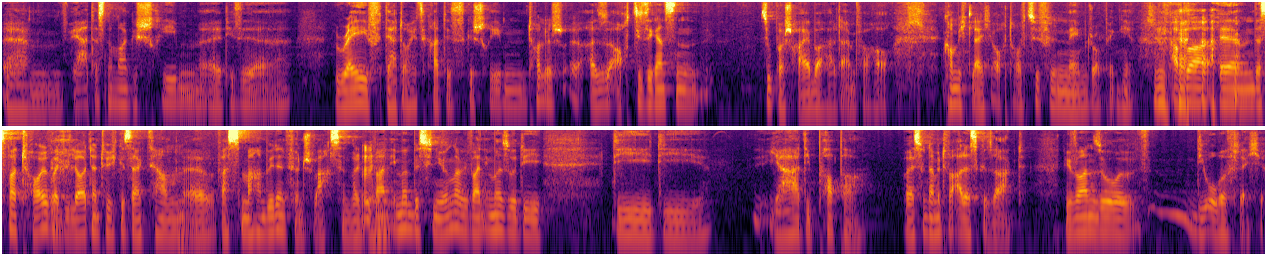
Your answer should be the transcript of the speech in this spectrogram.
ähm, wer hat das nochmal geschrieben, äh, diese Rave, der hat doch jetzt gerade das geschrieben, tolle, also auch diese ganzen super Schreiber halt einfach auch. Komme ich gleich auch drauf zu viel Name-Dropping hier. Aber ähm, das war toll, weil die Leute natürlich gesagt haben, äh, was machen wir denn für einen Schwachsinn? Weil wir mhm. waren immer ein bisschen jünger, wir waren immer so die, die, die, ja, die Popper. Weißt du, damit war alles gesagt. Wir waren so die Oberfläche.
